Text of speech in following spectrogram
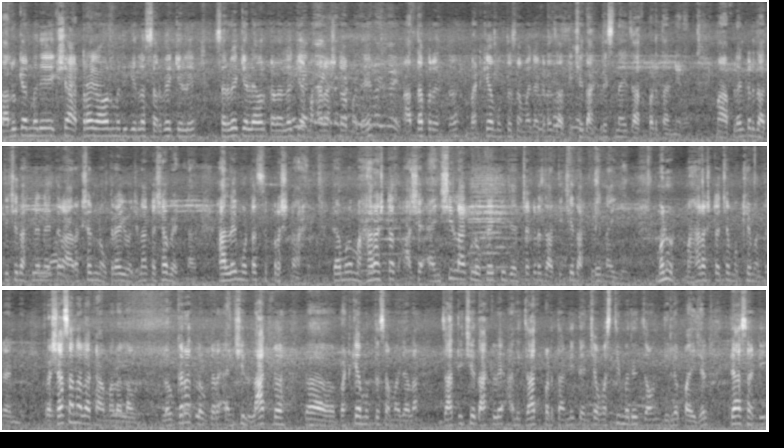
तालुक्यांमध्ये एकशे अठरा गावांमध्ये गेलं सर्वे केले. सर्वे केल्यावर कळालं की महाराष्ट्रामध्ये आतापर्यंत भटक्यामुक्त समाजाकडे जातीचे दाखलेच नाही जात पडताळणी नाही. मग आपल्याकडे जातीचे दाखले नाही तर आरक्षण नोकऱ्या योजना कशा भेटणार? हा लय मोठा प्रश्न आहे. त्यामुळे महाराष्ट्रात असे ऐंशी लाख लोक आहेत की ज्यांच्याकडे जातीचे दाखले नाही आहेत म्हणून महाराष्ट्राच्या मुख्यमंत्र्यांनी प्रशासनाला कामाला लावून लवकरात लवकर ऐंशी लाख भटक्यामुक्त समाजाला जातीचे दाखले आणि जात पडताळणी त्यांच्या वस्तीमध्ये जाऊन दिलं पाहिजे. त्यासाठी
